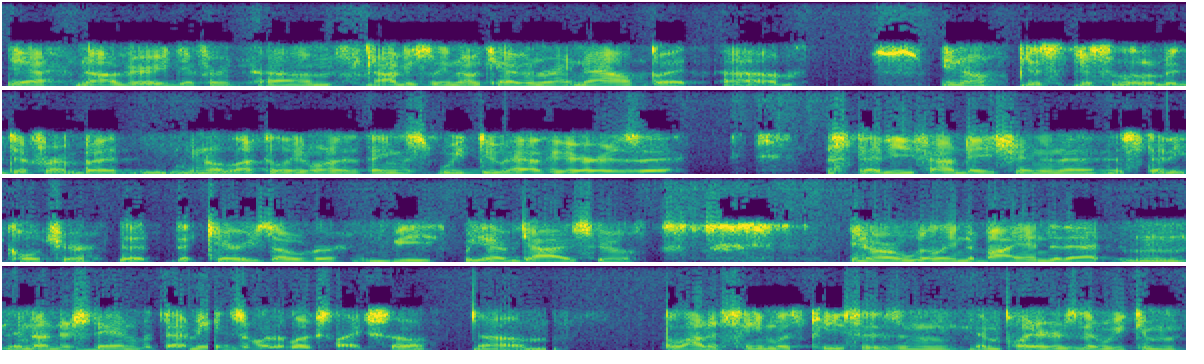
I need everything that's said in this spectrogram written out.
Yeah, no, very different. Um, obviously, no Kevin right now, but um, you know, just just a little bit different. But you know, luckily, one of the things we do have here is a a steady foundation and a, a steady culture that that carries over. And we we have guys who you know are willing to buy into that and, and understand what that means and what it looks like. So. Um, a lot of seamless pieces and, and players that we can,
